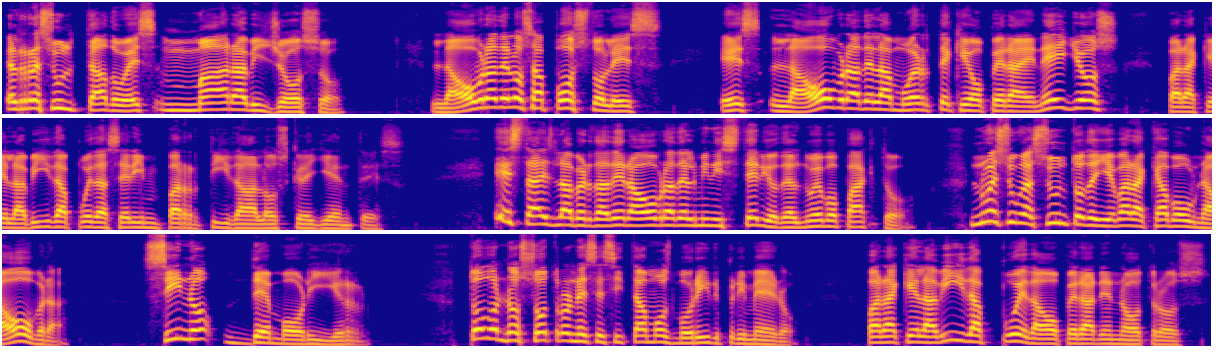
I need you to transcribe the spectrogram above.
el resultado es maravilloso. La obra de los apóstoles es la obra de la muerte que opera en ellos para que la vida pueda ser impartida a los creyentes. Esta es la verdadera obra del ministerio del nuevo pacto. No es un asunto de llevar a cabo una obra, sino de morir. Todos nosotros necesitamos morir primero, para que la vida pueda operar en otros.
